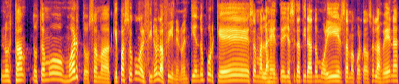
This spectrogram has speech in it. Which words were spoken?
no, está, no estamos muertos, Sama. ¿Qué pasó con el fino la fine? No entiendo por qué, Sama, la gente ya se está tirando a morir, Sama, cortándose las venas.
